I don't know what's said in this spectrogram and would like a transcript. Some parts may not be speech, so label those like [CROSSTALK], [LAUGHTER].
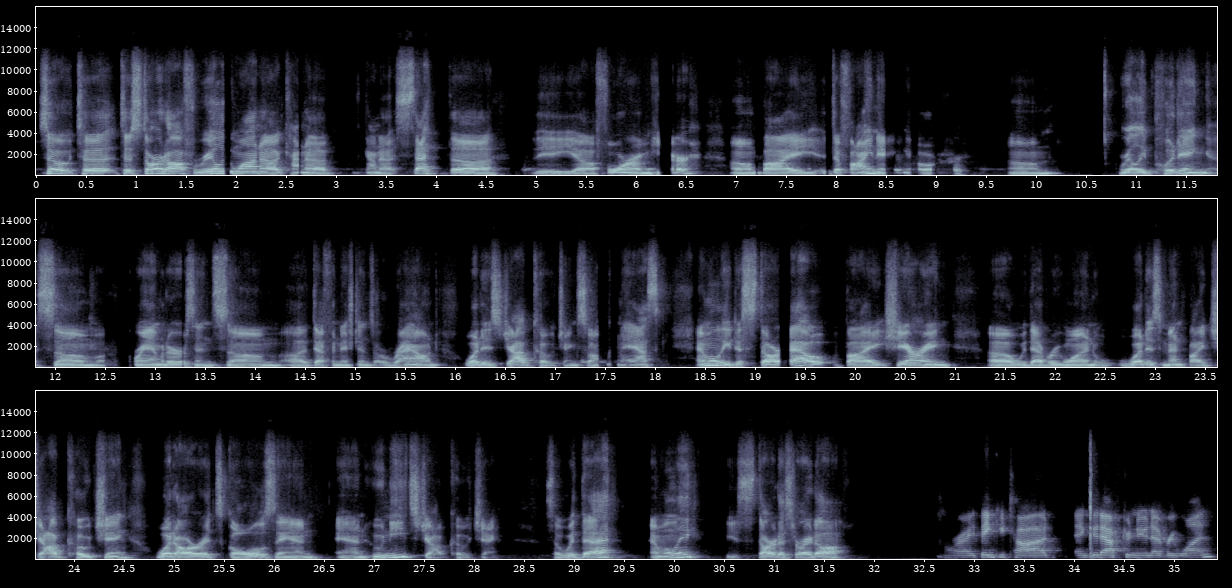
So to, to start off, really want to kind of kind of set the the uh, forum here um, by defining or um, really putting some parameters and some uh, definitions around what is job coaching. So I'm going to ask Emily to start out by sharing uh, with everyone what is meant by job coaching, what are its goals, and, and who needs job coaching. So with that, Emily, you start us right off. All right. Thank you, Todd. And good afternoon, everyone.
